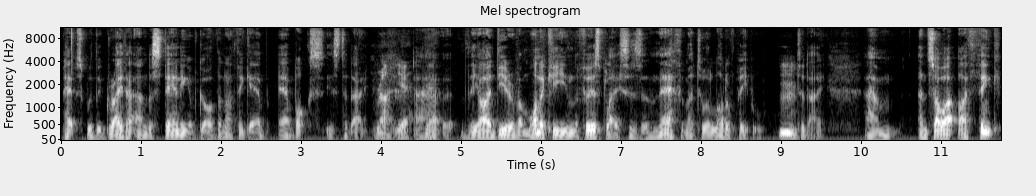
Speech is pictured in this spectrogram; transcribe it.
perhaps with a greater understanding of God than I think our our box is today. Right, yeah, Uh, The idea of a monarchy in the first place is an anathema to a lot of people Hmm. today, um, and so I, I think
